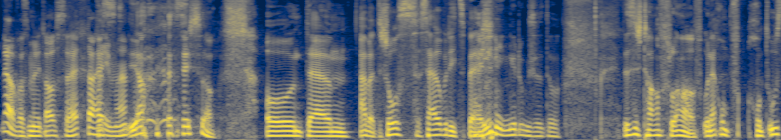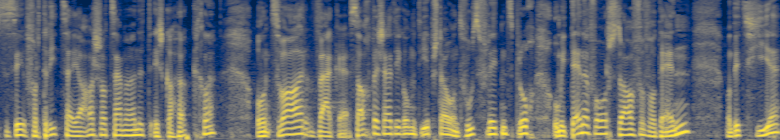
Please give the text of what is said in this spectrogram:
Ja, was man nicht alles so hat daheim. Das, ja, das ist so. Und, ähm, eben, der Schuss selber ins Bein. Raus, du. Das ist Tough Love. Und dann kommt, kommt aus, dass sie vor 13 Jahren schon zusammen ist höckeln. Und zwar wegen Sachbeschädigung, Diebstahl und Hausfriedensbruch. Und mit diesen Vorstrafen von denen, und jetzt hier,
